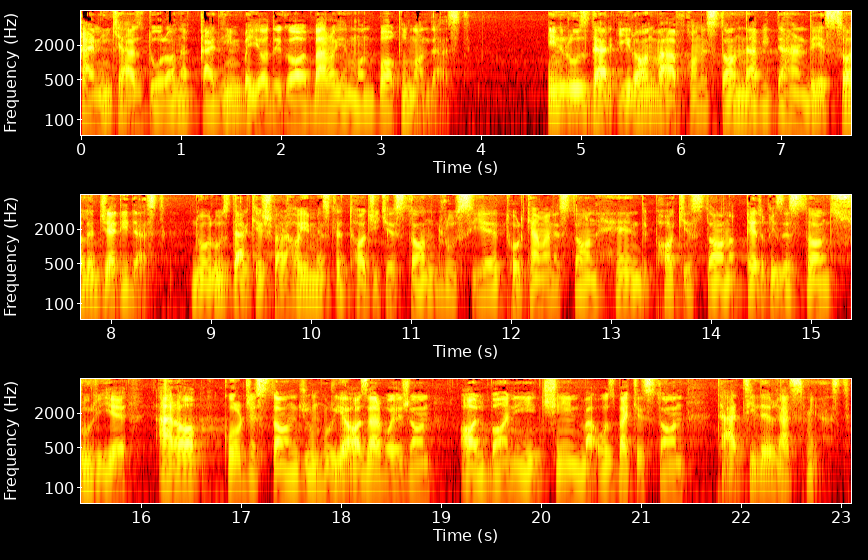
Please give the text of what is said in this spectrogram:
غنی که از دوران قدیم به یادگار برایمان باقی مانده است. این روز در ایران و افغانستان نوید دهنده سال جدید است. نوروز در کشورهای مثل تاجیکستان، روسیه، ترکمنستان، هند، پاکستان، قرقیزستان، سوریه، عراق، گرجستان، جمهوری آذربایجان، آلبانی، چین و ازبکستان تعطیل رسمی است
